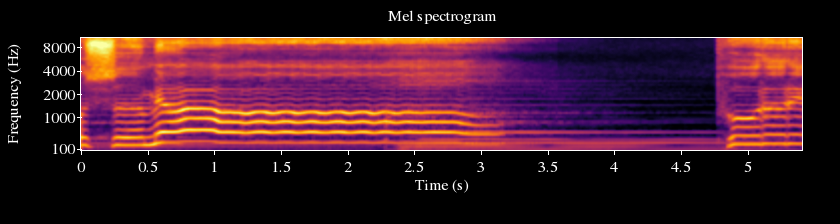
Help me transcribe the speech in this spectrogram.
웃으며 부르리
